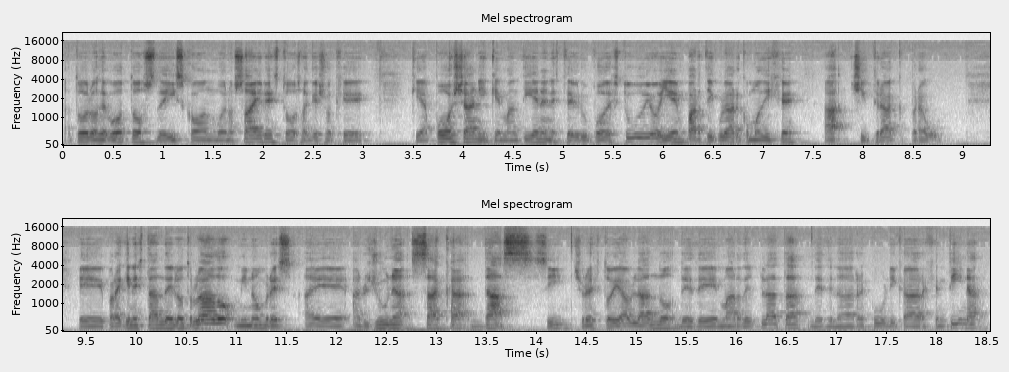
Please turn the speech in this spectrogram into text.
a todos los devotos de ISCON Buenos Aires, todos aquellos que, que apoyan y que mantienen este grupo de estudio y en particular, como dije, a Chitrak Prabhu. Eh, para quienes están del otro lado, mi nombre es eh, Arjuna Saka Das. ¿sí? Yo les estoy hablando desde Mar del Plata, desde la República Argentina.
